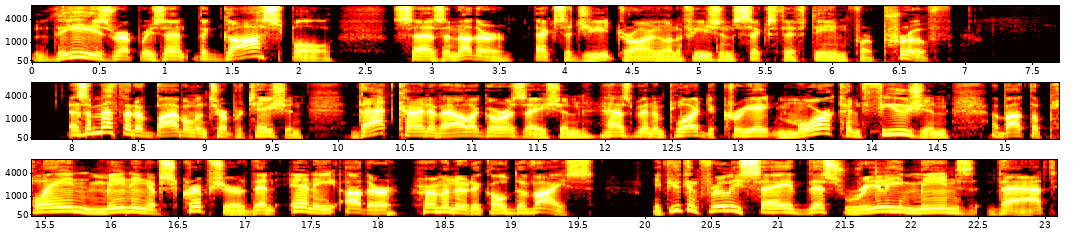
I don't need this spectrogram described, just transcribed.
These represent the gospel, says another exegete drawing on Ephesians 6:15 for proof. As a method of Bible interpretation, that kind of allegorization has been employed to create more confusion about the plain meaning of Scripture than any other hermeneutical device. If you can freely say this really means that,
